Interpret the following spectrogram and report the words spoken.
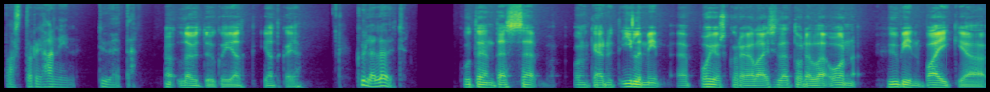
pastori Hanin työtä. No, löytyykö jat- jatkaja? Kyllä löytyy. Kuten tässä on käynyt ilmi, pohjoiskorealaisilla todella on hyvin vaikeaa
